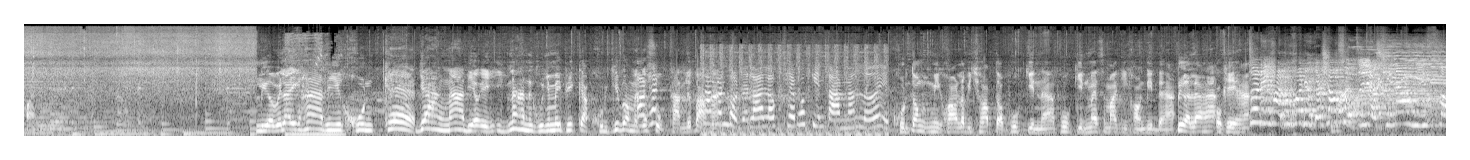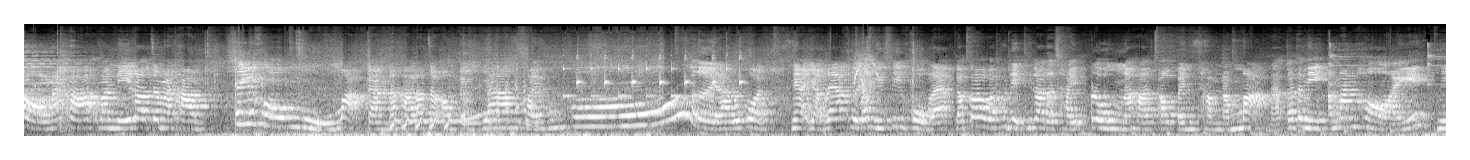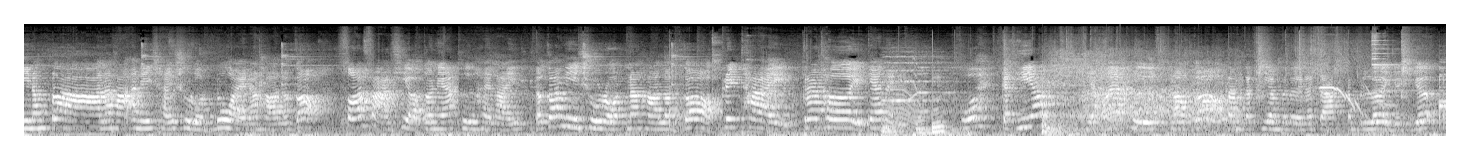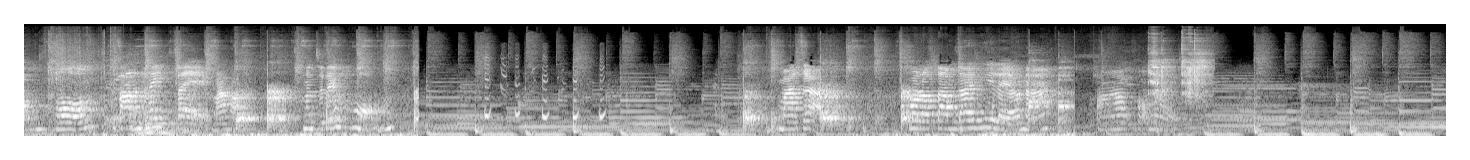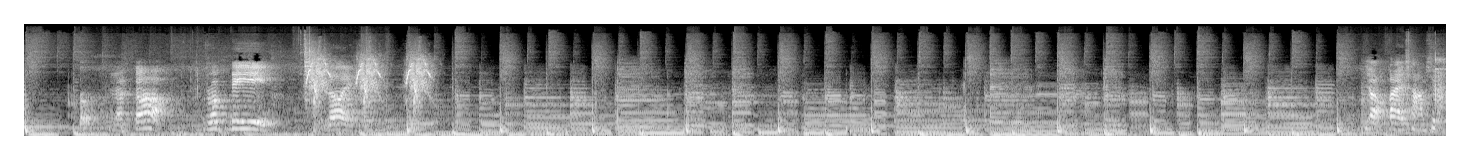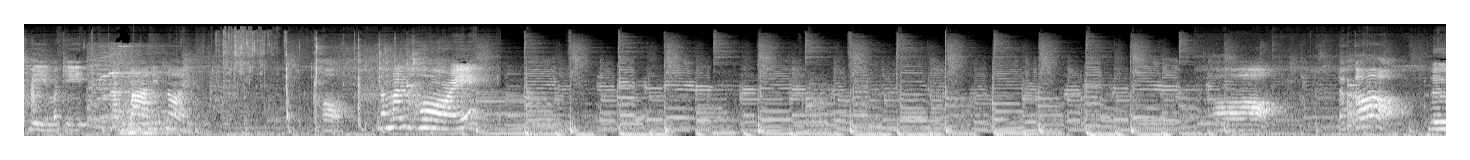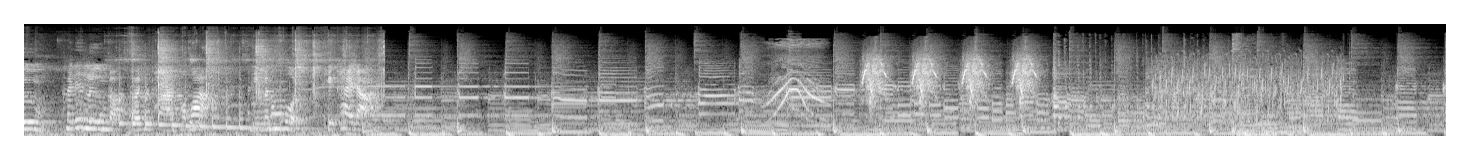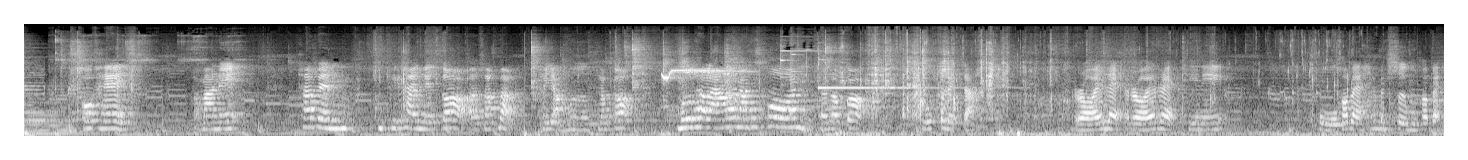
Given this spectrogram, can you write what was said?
ไปเลยเหลือเวลาอีกห้าทีคุณแค่ย่างหน้าเดียวเองอีกหน้าหนึ่งคุณยังไม่พลิกกลับคุณคิดว่ามันจะสุกทันหรือเปล่าถ้าฮะ มันหมดเวลาแล้วเชฟก็กินตามนั้นเลย คุณต้องมีความรับผิดชอบต่อผู้กินนะฮะผู้กินไม่สามารถกินของดิบนะฮะเตือนแล้วฮะ โอเคฮะ สวัสดีค่ะทุกคน แล้วก็วัตถุดิบที่เราจะใช้ปรุงนะคะ เอาเป็นทำน้ำหมักนะ ก็จะมีน้ำมันหอย มีน้ำปลานะคะ อันนี้ใช้ชูรสด้วยนะคะ แล้วก็ซอสฝาเขียวตัวนี้คือไฮไลท์ แล้วก็มีชูรสนะคะ แล้วก็พริกไทย กระเทย แก้หน่อยดิโอ้ยกระเทียมอย่างแรกคือเราก็ตำกระเทียมไปเลยนะจ๊ะตำไปเลยเยอะๆหอมๆตำให้แตกนะคะ มันจะได้หอม มาจ้ะพอเราตำได้ที่แล้วนะาบเขาหม่แล้วก็รสดีเลยหยอกไป 30 ทีเมื่อกี้ น้ำปลานิดหน่อย อ๋อ น้ำมันหอย พอ แล้วก็ลืมไม่ได้ลืมหรอกไว้สุดท้ายเพราะว่าอันนี้มันต้องบดพริกไทยดำโอเค ประมาณนี้ ถ้าเป็นพริกไทยเม็ดก็เอาสักแบบขยำมือ แล้วก็มือพลังแล้วนะทุกคน แล้วเราก็ลุกไปเลยจ้ะ ร้อยแหละ ร้อยแหละทีนี้ ถูเข้าไปให้มันซึมเข้าไป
